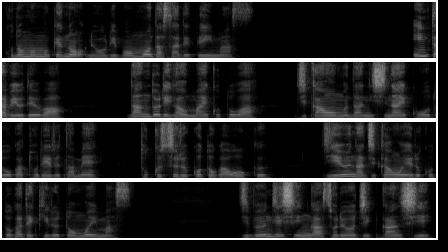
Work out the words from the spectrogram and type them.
子ども向けの料理本も出されています。インタビューでは段取りがうまいことは時間を無駄にしない行動が取れるため得することが多く自由な時間を得ることができると思います。自分自身がそれを実感し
